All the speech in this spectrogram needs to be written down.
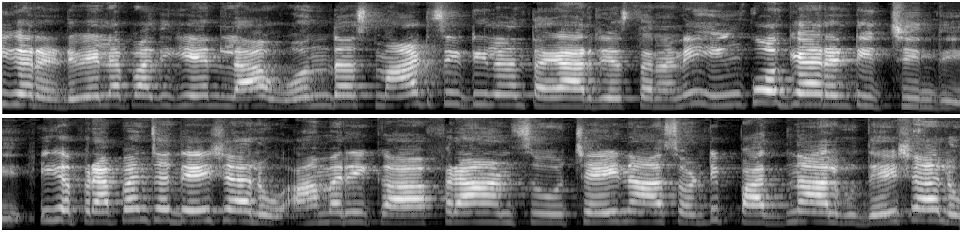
ఇక రెండు వేల పదిహేనుల వంద స్మార్ట్ సిటీలను తయారు చేస్తానని ఇంకో గ్యారంటీ ఇచ్చింది. ఇక ప్రపంచ దేశాలు అమెరికా ఫ్రాన్స్ చైనా వంటి పద్నాలుగు దేశాలు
